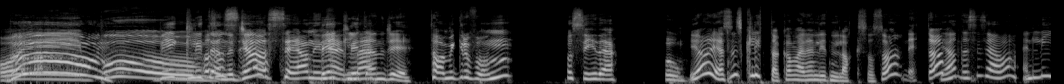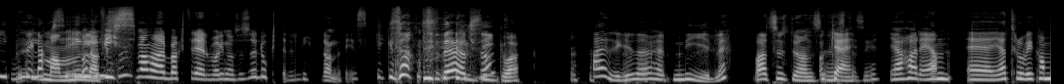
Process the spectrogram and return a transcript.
Boom! Boom! Big litt energy. ja, se han inn i Big clit øynene, energy. ta mikrofonen og si det. Boom. Ja, jeg syns klitta kan være en liten laks også. Nettopp. Ja, det syns jeg òg. En liten laks mannen i Og laksen? hvis man har bakteriell vagnose, så lukter det litt randefisk. Ikke sant? Det er jo Ikke sant? digg. Herregud, det er jo helt nydelig. Hva syns du han Ok. skal si? Jeg har en. Eh, jeg tror vi kan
